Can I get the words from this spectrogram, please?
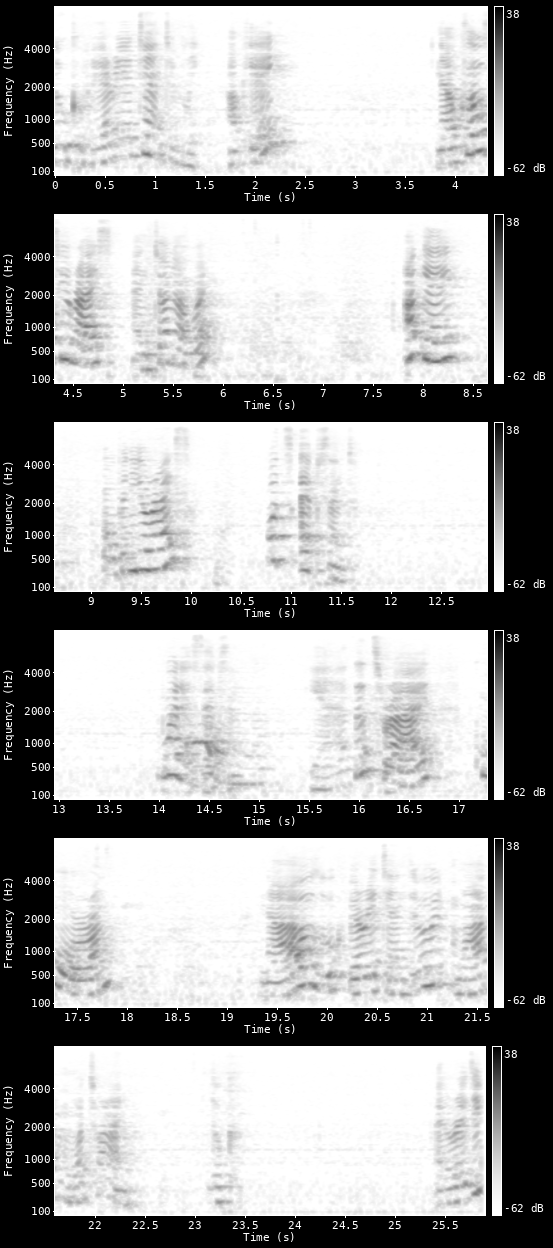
Look very attentively. Okay? Now close your eyes and turn over. Okay. Open your eyes. What's absent? What is oh, absent? Yeah, that's right. Corn. Now look very attentively one more time. Look. Are you ready?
